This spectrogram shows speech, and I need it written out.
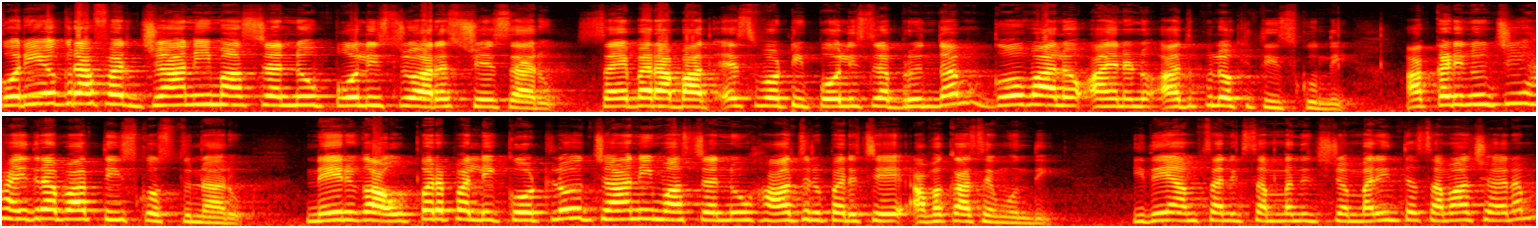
కొరియోగ్రాఫర్ జానీ మాస్టర్ను పోలీసులు అరెస్ట్ చేశారు. సైబరాబాద్ ఎస్ఓటీ పోలీసుల బృందం గోవాలో ఆయనను అదుపులోకి తీసుకుంది. అక్కడి నుంచి హైదరాబాద్ తీసుకొస్తున్నారు. నేరుగా ఉప్పరపల్లి కోర్టులో జానీ మాస్టర్ను హాజరుపరిచే అవకాశం ఉంది. ఇదే అంశానికి సంబంధించిన మరింత సమాచారం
